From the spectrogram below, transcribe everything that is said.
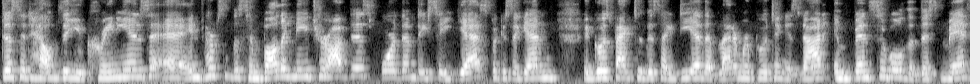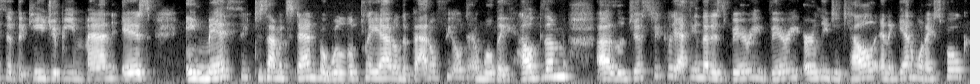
does it help the Ukrainians uh, in terms of the symbolic nature of this for them? They say yes, because again, it goes back to this idea that Vladimir Putin is not invincible, that this myth of the KGB man is a myth to some extent, but will it play out on the battlefield and will they help them uh, logistically? I think that is very, very early to tell. And again, when I spoke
